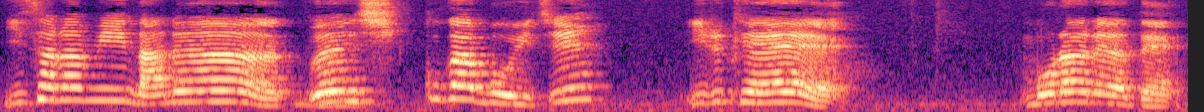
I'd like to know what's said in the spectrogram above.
이 사람이 나는 왜 식구가 보이지? 이렇게 뭐라 그래야 돼?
